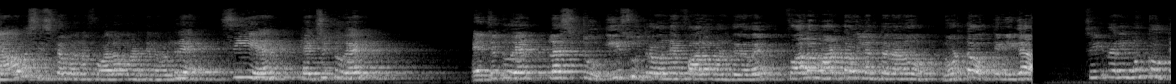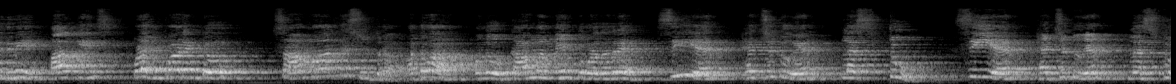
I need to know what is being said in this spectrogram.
ಯಾವ ಸಿಸ್ಟಮ್ ಅನ್ನು ಫಾಲೋ ಮಾಡ್ತೇವೆ ಅಂದ್ರೆ C N H two N H two N plus two ಈ ಸೂತ್ರವನ್ನೇ ಫಾಲೋ ಮಾಡ್ತಿದ್ದಾವೆ ಫಾಲೋ ಮಾಡ್ತಾವಿಲ್ಲ ಅಂತ ನಾನು ನೋಡ್ತಾ ಹೋಗ್ತೀನಿ ಈಗ. ಸೊ ಈಗ ನಾನು ಮುಂದೆ ಹೋಗ್ತಿದ್ದೀನಿ ಬಹಳ ಇಂಪಾರ್ಟೆಂಟ್ ಸಾಮಾನ್ಯ ಸೂತ್ರ ಅಥವಾ ಒಂದು ಕಾಮನ್ ನೇಮ್ ತಗೊಳ್ಳೋದಾದ್ರೆ C N H two N plus two C N H two N plus two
